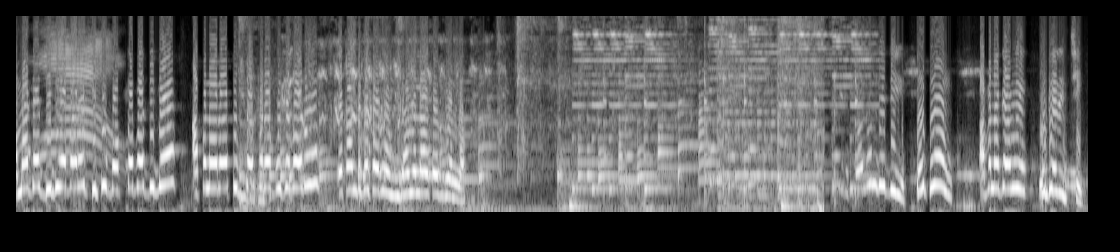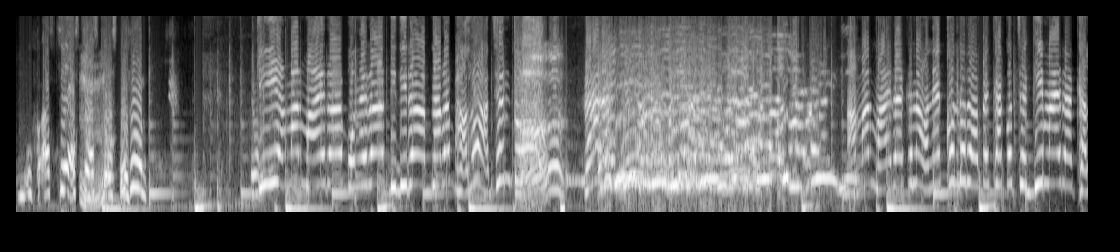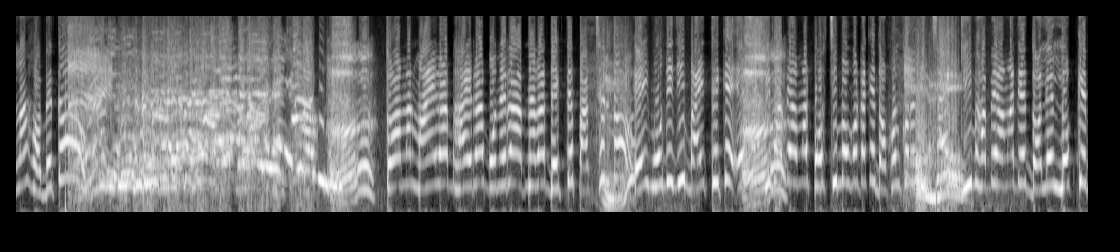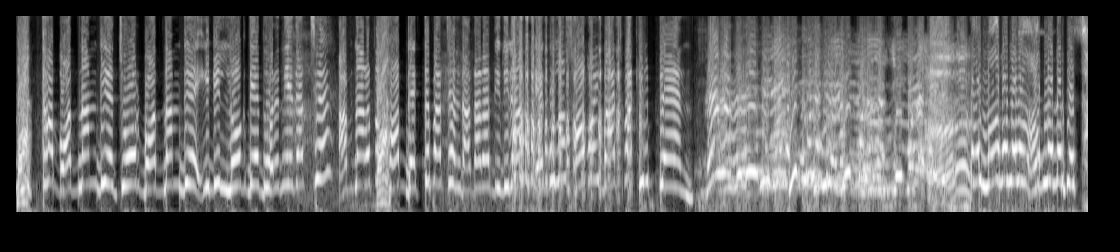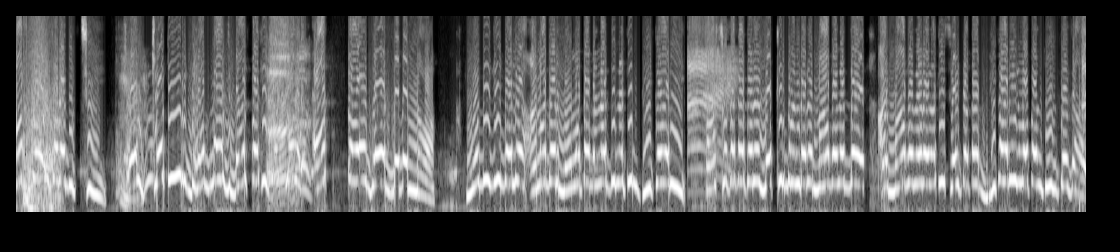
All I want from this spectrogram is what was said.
আমাদের দিদি এবারে কিছু বক্তব্য দিবে। আপনারা টুকটাক করে বুঝে পারুন এখান থেকে করুন ঝামেলা করবেন না। বলুন দিদি উঠুন আপনাকে আমি উঠে দিচ্ছি। আস্তে আস্তে আস্তে আস্তে উঠুন। কি আমার মায়েরা বোনেরা দিদিরা আপনারা ভালো আছেন তো আমার মায়েরা এখানে অনেকক্ষণ ধরে অপেক্ষা করছে কি মায়েরা খেলা হবে তো তো আমার মায়েরা ভাইরা বোনেরা আপনারা দেখতে পাচ্ছেন তো এই মোদিজি বাইর থেকে এসে কীভাবে আমার পশ্চিমবঙ্গটাকে দখল করে নিচ্ছে কীভাবে আমাদের দলের লোককে মিথ্যা বদনাম দিয়ে চোর বদনাম দিয়ে ইডির লোক দিয়ে ধরে নিয়ে যাচ্ছে আপনারা তো সব দেখতে পাচ্ছেন দাদারা দিদিরা এগুলো সব ওই বাজ পাখির প্ল্যান তাই মা বোনেরা আপনাদেরকে সাবধান করে দিচ্ছি এই চতুর ভগবান বাদ পাখি একটাও ভোট দেবেন না মোদিজি বলে আমাদের মমতা ব্যানার্জি নাকি ভিখারি পাঁচশো টাকা করে লক্ষ্মীর ভান্ডারে মা বোনের দেয় আর মা বোনেরা নাকি সেই টাকা ভিখারির মতন তুলতে যায়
